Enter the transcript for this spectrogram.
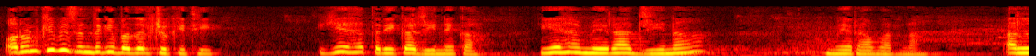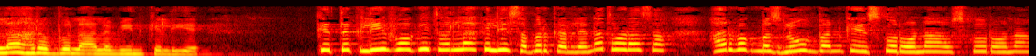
اور ان کی بھی زندگی بدل چکی تھی۔ یہ ہے طریقہ جینے کا۔ یہ ہے میرا جینا، میرا مرنا۔ اللہ رب العالمین کے لیے۔ کہ تکلیف ہوگی تو اللہ کے لیے صبر کر لینا تھوڑا سا۔ ہر وقت مظلوم بن کے اس کو رونا، اس کو رونا،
